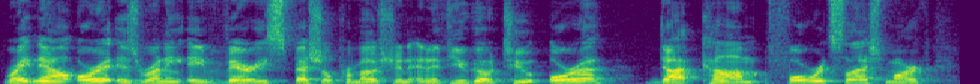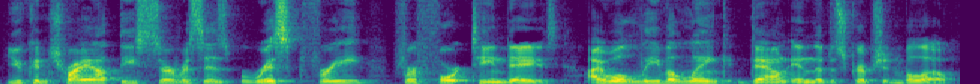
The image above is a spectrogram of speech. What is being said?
Right now, Aura is running a very special promotion, and if you go to aura.com forward slash mark, you can try out these services risk-free for 14 days. I will leave a link down in the description below.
